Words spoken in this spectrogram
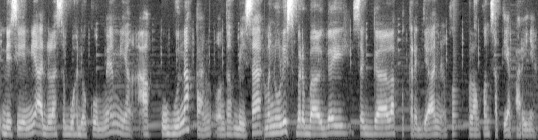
di sini adalah sebuah dokumen yang aku gunakan untuk bisa menulis berbagai segala pekerjaan yang aku lakukan setiap harinya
